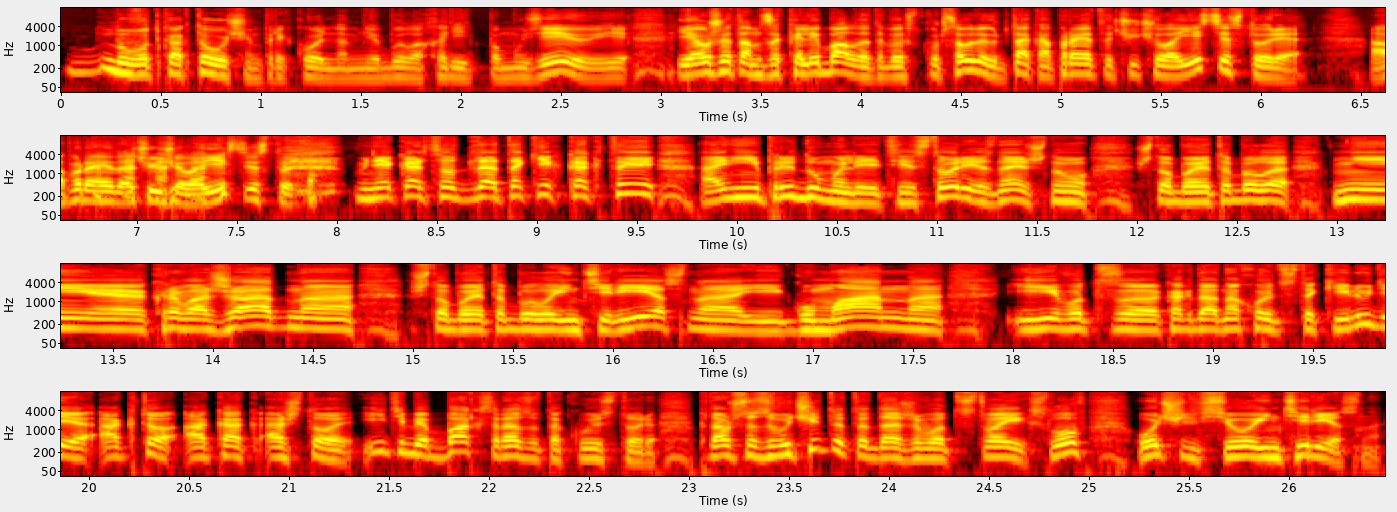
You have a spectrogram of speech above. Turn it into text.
ну, вот как-то очень прикольно мне было ходить по музею, и я уже там заколебал этого экскурсовода, говорю, так, а про это чучело есть история? А про это чучело есть история? Мне кажется, для таких, как ты, они и придумали эти истории, знаешь, ну, чтобы это было не кровожадно, чтобы это было интересно и гуманно. И вот э, когда находятся такие люди, а кто, а как, а что? И тебе бах, сразу такую историю. Потому что звучит это даже вот с твоих слов очень все интересно.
